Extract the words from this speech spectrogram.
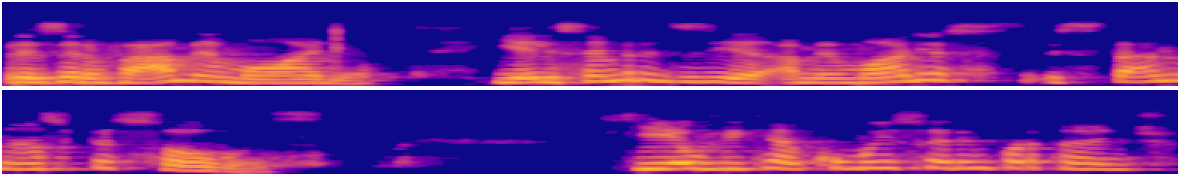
preservar a memória, e ele sempre dizia, a memória está nas pessoas, que eu vi que como isso era importante.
